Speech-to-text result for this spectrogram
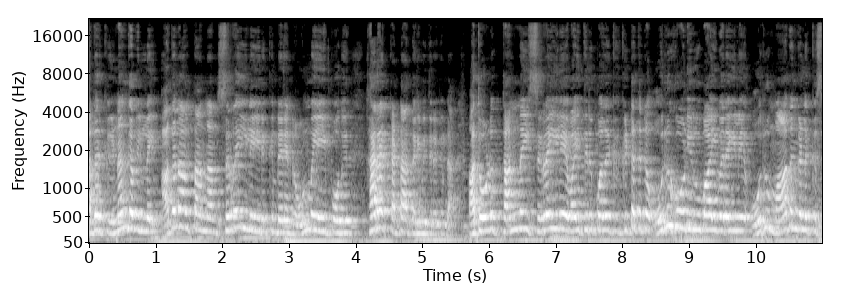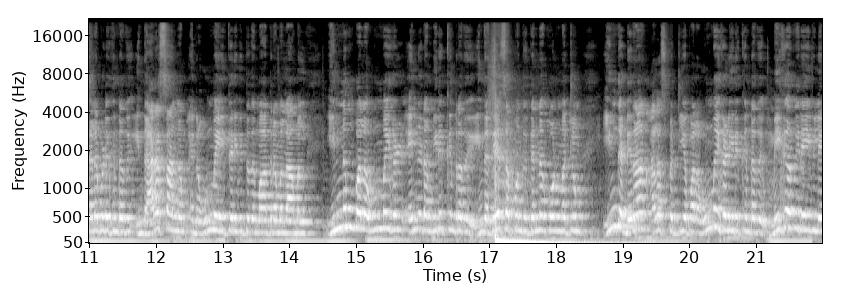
அதற்கு இணங்கவில்லை. அதனால் தான் நான் சிறையிலே இருக்கின்றேன் என்ற உண்மையை இப்போது ஹரக்கட்டா தெரிவித்திருக்கின்றார். அதோடு தன்னை சிறையிலே வைத்திருப்பதற்கு கிட்டத்தட்ட ஒரு கோடி ரூபாய் வரையிலே ஒரு மாதங்களுக்கு செலவிடுகின்றது இந்த அரசாங்கம் என்ற உண்மையை தெரிவித்தது மாத்திரமல்லாமல் இன்னும் பல உண்மைகள் என்னிடம் இருக்கின்றது. இந்த தேசப்பந்து தென்னக்கோன் மற்றும் இந்த டிரான் அலஸ் பற்றிய பல உண்மைகள் இருக்கின்றது. மிக விரைவிலே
